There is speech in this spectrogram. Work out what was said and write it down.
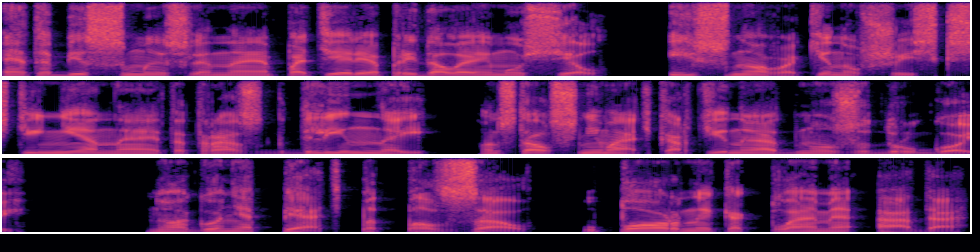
Эта бессмысленная потеря придала ему сил. И снова, кинувшись к стене, на этот раз к длинной, он стал снимать картины одну за другой. Но огонь опять подползал, упорный, как пламя ада.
